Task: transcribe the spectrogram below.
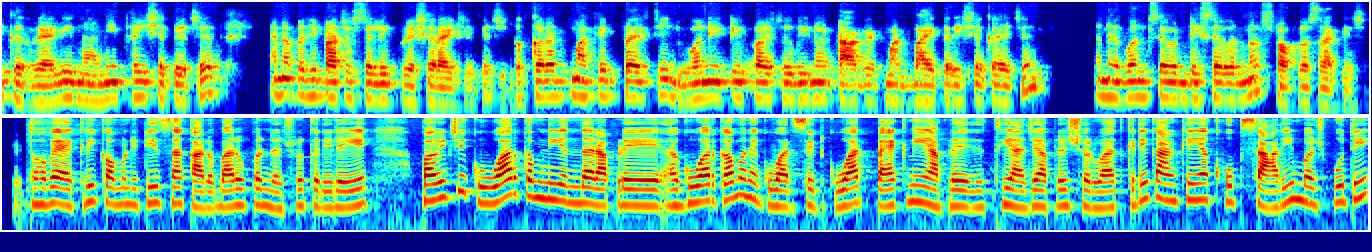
એક એક રેલી નાની થઈ શકે છે. એના પછી પાછું સેલિંગ પ્રેશર આવી શકે છે. તો કરંટ માર્કેટ પ્રાઇસથી વન એટી ફાઈવ સુધીનો ટાર્ગેટમાં બાય કરી શકાય છે. અને વન સેવન્ટી સેવનનો સ્ટોપ લોસ રાખી શકાય તો હવે એગ્રી કોમોડિટીઝના કારોબાર ઉપર નજર કરી લઈએ. ભાવિકજી કુવાર કમની અંદર આપણે ગુવાર કમ અને ગુવાર સીટ, ગુવાર પેકની આપણેથી આજે આપણે શરૂઆત કરીએ, કારણ કે અહીંયા ખૂબ સારી મજબૂતી.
